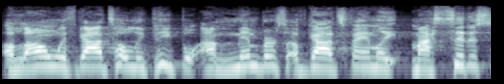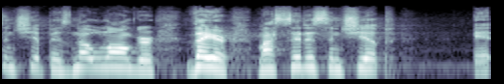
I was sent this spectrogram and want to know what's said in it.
Along with God's holy people, I'm members of God's family. My citizenship is no longer there. My citizenship, it,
